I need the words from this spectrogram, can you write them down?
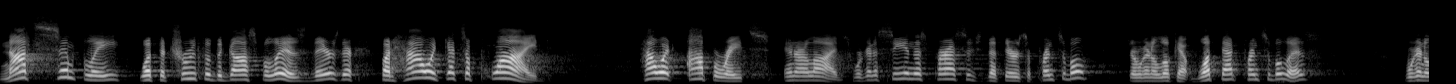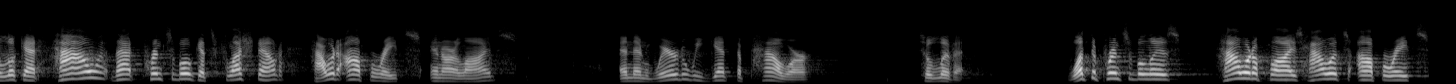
Not simply what the truth of the gospel is, there's there, but how it gets applied, how it operates in our lives. We're going to see in this passage that there's a principle, so we're going to look at what that principle is. We're going to look at how that principle gets fleshed out, how it operates in our lives, and then where do we get the power to live it? What the principle is, how it applies, how it operates,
